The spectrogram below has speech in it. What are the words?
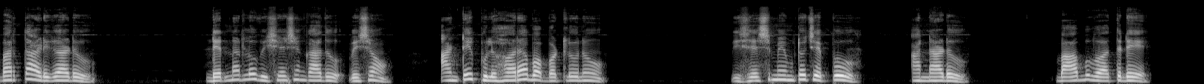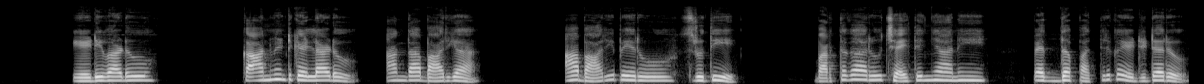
భర్త అడిగాడు. డిన్నర్లో విశేషం కాదు విషం. అంటే పులిహోర బొబ్బట్లును. విశేషమేమిటో చెప్పు అన్నాడు. బాబు బర్త్డే. ఏడివాడు? కాన్వెంట్కి వెళ్ళాడు అందా భార్య. ఆ భార్య పేరు శృతి. భర్తగారు చైతన్య అని పెద్ద పత్రిక ఎడిటరు.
